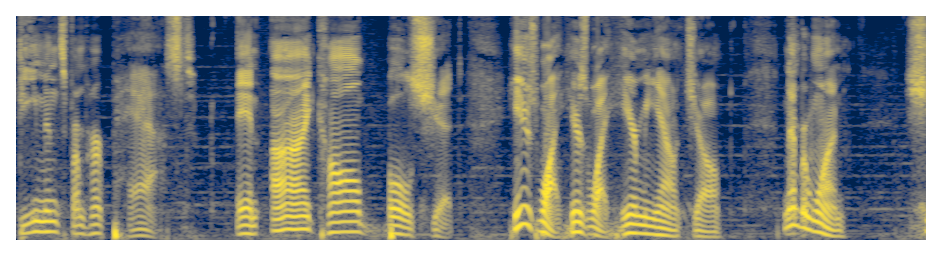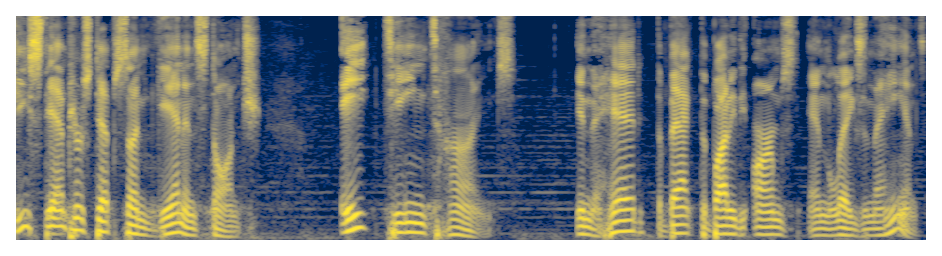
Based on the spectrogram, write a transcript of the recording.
demons from her past. And I call bullshit. Here's why. Here's why. Hear me out, y'all. Number one, she stabbed her stepson, Gannon Stauch, 18 times in the head, the back, the body, the arms, and the legs and the hands,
